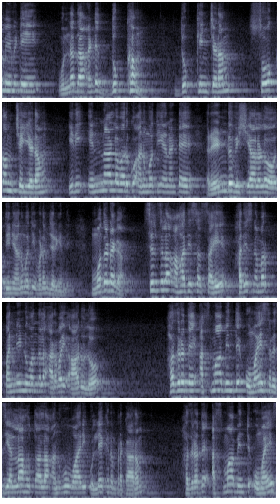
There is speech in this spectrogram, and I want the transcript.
అర్థం ఏమిటి ఉన్నదా అంటే దుఃఖం. దుఃఖించడం శోకం చెయ్యడం ఇది ఎన్నాళ్ళ వరకు అనుమతి అని అంటే రెండు విషయాలలో దీని అనుమతి ఇవ్వడం జరిగింది. మొదటగా సిల్సిలా అహదీస సహీ హదీస్ నెంబర్ పన్నెండు వందల అరవై ఆరులో హజరతే అస్మా బింతే ఉమైస్ రజి అల్లాహుతాలా అనుహు వారి ఉల్లేఖనం ప్రకారం హజరతే అస్మా బింత్ ఉమైస్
